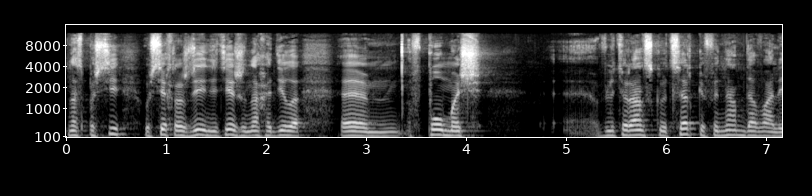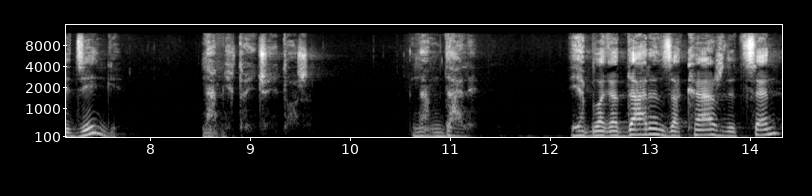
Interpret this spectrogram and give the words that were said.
У нас почти у всех рождений детей жена ходила э, в помощь в лютеранскую церковь, и нам давали деньги. Нам никто ничего не должен. Нам дали. Я благодарен за каждый цент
